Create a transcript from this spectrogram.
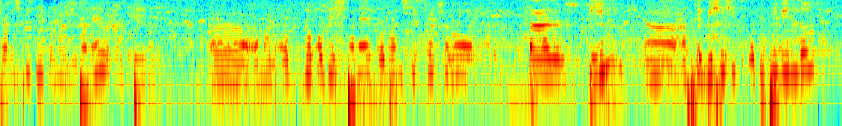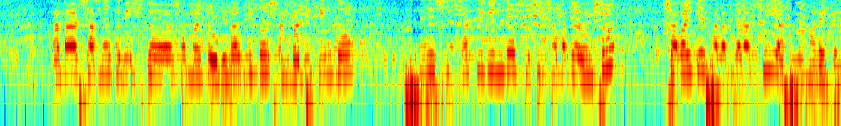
সাংস্কৃতিক অনুষ্ঠানে উপস্থিত আহ, আমার অত্র প্রতিষ্ঠানের প্রধান শিক্ষক সহ তার টিম আহ, আজকের বিশেষ অতিথিবৃন্দ আমার সামনে উপবিষ্ট সম্মানিত অভিভাবকবৃন্দ, সাংবাদিকবৃন্দ, স্নেহের শিক্ষার্থীবৃন্দ, সুশীল সমাজের অংশ, সবাইকে সালাম জানাচ্ছি, আসসালামু আলাইকুম।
